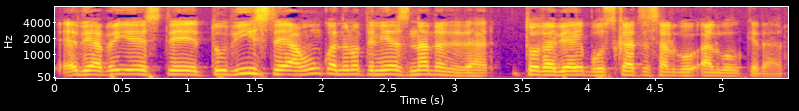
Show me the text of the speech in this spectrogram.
eh, de abrir, este, tú diste, aun cuando no tenías nada de dar, todavía buscaste algo, algo que dar.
